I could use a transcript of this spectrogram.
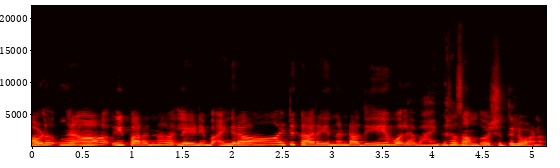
അവൾ ഇങ്ങനെ ആ ഈ പറഞ്ഞ ലേഡി ഭയങ്കരമായിട്ട് കരയുന്നുണ്ട്. അതേപോലെ ഭയങ്കര സന്തോഷത്തിലുമാണ്.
